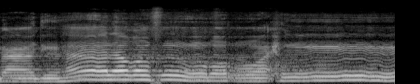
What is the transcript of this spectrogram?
بعدها لغفور رحيم.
